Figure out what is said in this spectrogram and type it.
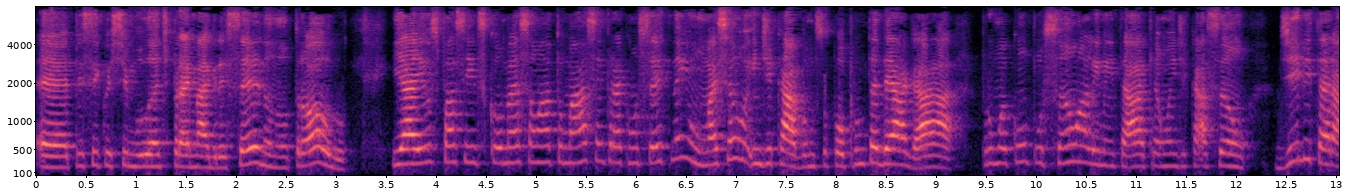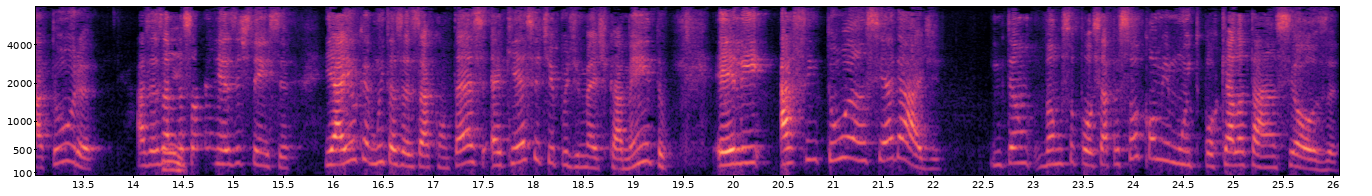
é, psicoestimulante para emagrecer no nutrólogo e aí os pacientes começam a tomar sem preconceito nenhum. Mas se eu indicar, vamos supor, para um TDAH, para uma compulsão alimentar, que é uma indicação de literatura, às vezes Sim. a pessoa tem resistência. E aí o que muitas vezes acontece é que esse tipo de medicamento, ele acentua a ansiedade. Então, vamos supor, se a pessoa come muito porque ela está ansiosa,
